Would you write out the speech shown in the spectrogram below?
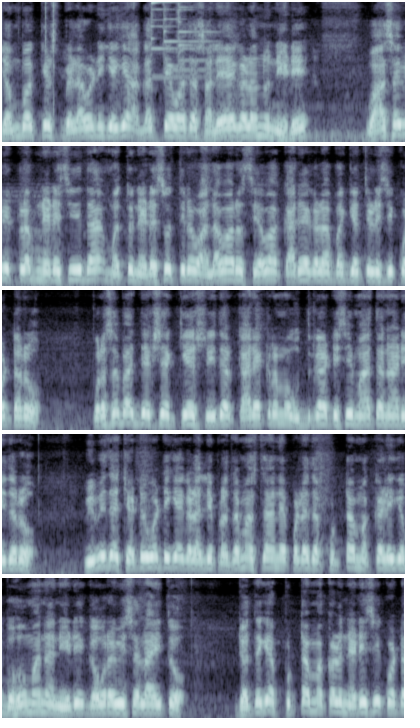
ಜಂಬೋ ಕಿಡ್ಸ್ ಬೆಳವಣಿಗೆಗೆ ಅಗತ್ಯವಾದ ಸಲಹೆಗಳನ್ನು ನೀಡಿ, ವಾಸವಿ ಕ್ಲಬ್ ನಡೆಸಿದ ಮತ್ತು ನಡೆಸುತ್ತಿರುವ ಹಲವಾರು ಸೇವಾ ಕಾರ್ಯಗಳ ಬಗ್ಗೆ ತಿಳಿಸಿಕೊಟ್ಟರು. ಪುರಸಭಾಧ್ಯಕ್ಷ ಕೆ. ಶ್ರೀಧರ್ ಕಾರ್ಯಕ್ರಮ ಉದ್ಘಾಟಿಸಿ ಮಾತನಾಡಿದರು. ವಿವಿಧ ಚಟುವಟಿಕೆಗಳಲ್ಲಿ ಪ್ರಥಮ ಸ್ಥಾನ ಪಡೆದ ಪುಟ್ಟ ಮಕ್ಕಳಿಗೆ ಬಹುಮಾನ ನೀಡಿ ಗೌರವಿಸಲಾಯಿತು. ಜೊತೆಗೆ ಪುಟ್ಟ ಮಕ್ಕಳು ನಡೆಸಿಕೊಟ್ಟ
